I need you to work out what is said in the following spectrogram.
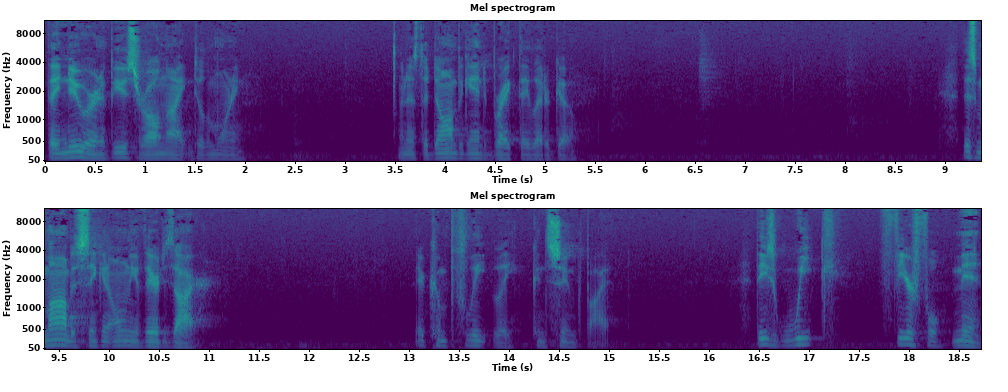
They knew her and abused her all night until the morning. And as the dawn began to break, they let her go. This mob is thinking only of their desire. They're completely consumed by it. These weak, fearful men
